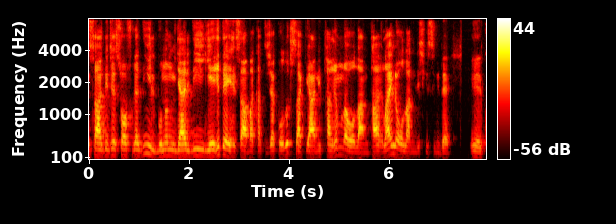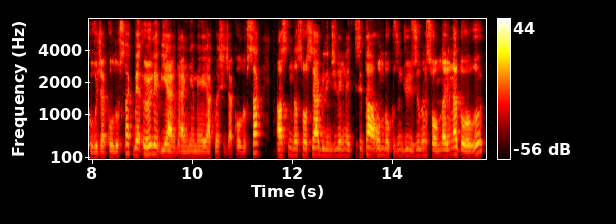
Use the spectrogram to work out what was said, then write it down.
sadece sofra değil bunun geldiği yeri de hesaba katacak olursak yani tarımla olan tarlayla olan ilişkisini de e, kuracak olursak ve öyle bir yerden yemeğe yaklaşacak olursak aslında sosyal bilimcilerin etkisi ta 19. yüzyılın sonlarına doğru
